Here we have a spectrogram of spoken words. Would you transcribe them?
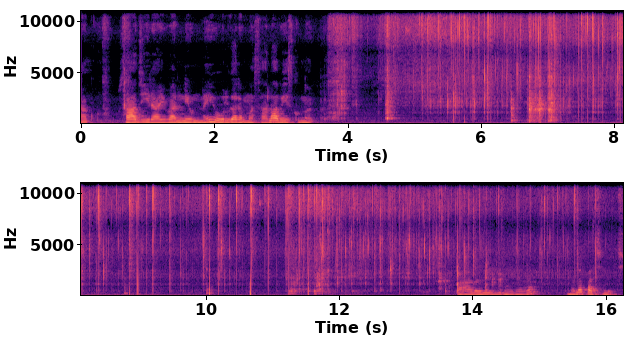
ఆకు సాజీరా ఇవన్నీ ఉన్నాయి. ఓల్ గరం మసాలా అవి వేసుకుందాం ఇప్పుడు. అందులో పచ్చిమిర్చి.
